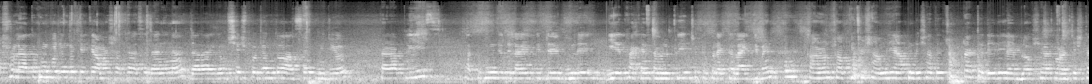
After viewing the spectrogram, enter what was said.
আসলে এতক্ষণ পর্যন্ত কে কে আমার সাথে আছে জানি না। যারা একদম শেষ পর্যন্ত আছেন ভিডিওর, তারা প্লিজ এতক্ষণ যদি লাইক দিতে ভুলে গিয়ে থাকেন, তাহলে প্লিজ ছোট্ট করে একটা লাইক দিবেন। কারণ সব কিছু সামলে আপনাদের সাথে ছোট্ট একটা ডেইলি লাইভ ব্লগ শেয়ার করার চেষ্টা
